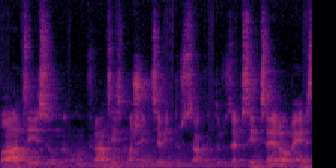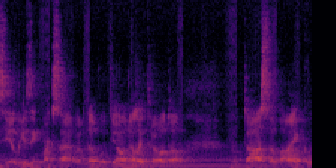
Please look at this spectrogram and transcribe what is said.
Vācijas un, un Francijas mašīnas, ja viņi tur saka, tur zem 100 eiro mēnesī, ja leasing maksājumu var dabūt jaunu elektroautomašīnu nu, tās ar laiku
